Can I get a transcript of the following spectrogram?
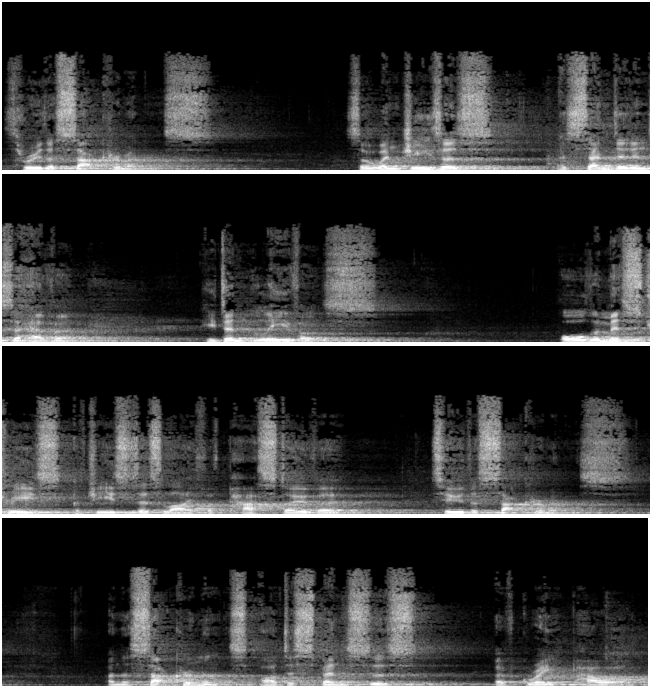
through the sacraments. So when Jesus ascended into heaven, he didn't leave us. All the mysteries of Jesus' life have passed over to the sacraments. And the sacraments are dispensers of great power.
